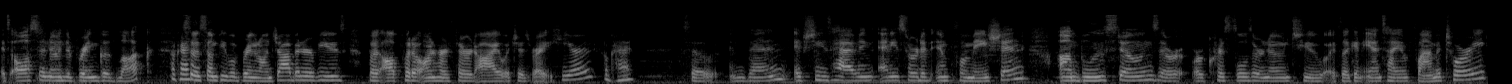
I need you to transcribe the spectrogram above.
It's also known to bring good luck. Okay. So some people bring it on job interviews, but I'll put it on her third eye, which is right here. Okay. So, and then if she's having any sort of inflammation, um, blue stones or, or crystals are known to, it's like an anti-inflammatory.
